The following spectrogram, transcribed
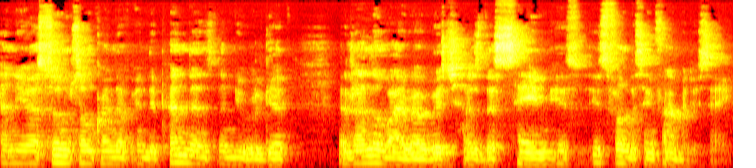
and you assume some kind of independence, then you will get a random variable which has the same, is, is from the same family, say.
